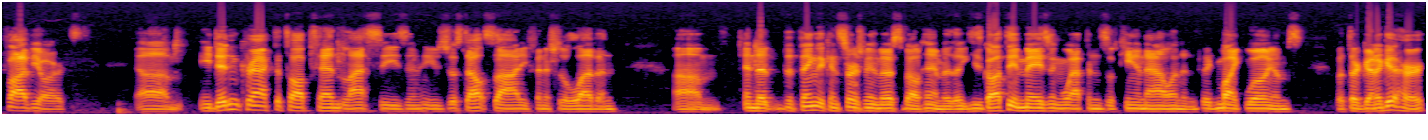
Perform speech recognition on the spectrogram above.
five yards. Um, he didn't crack the top ten last season. He was just outside. He finished at eleven. Um, and the the thing that concerns me the most about him is that he's got the amazing weapons of Keenan Allen and Big Mike Williams, but they're gonna get hurt.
